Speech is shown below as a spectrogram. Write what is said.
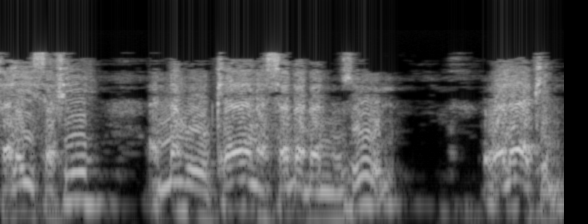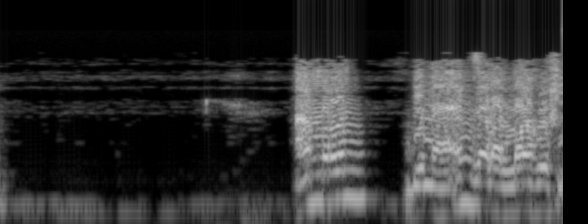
فليس فيه أنه كان سبب النزول ولكن أمر بما أنزل الله في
